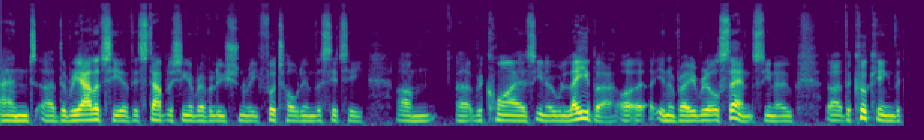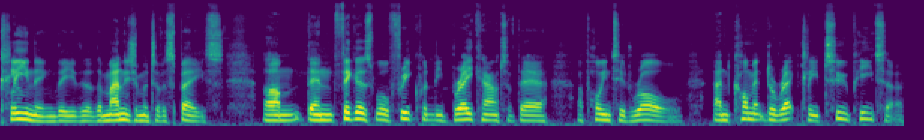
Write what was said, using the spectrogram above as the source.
and uh, the reality of establishing a revolutionary foothold in the city um, uh, requires, you know, labour uh, in a very real sense. You know, uh, the cooking, the cleaning, the, the, the management of a space. Um, then figures will frequently break out of their appointed role and comment directly to Peter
